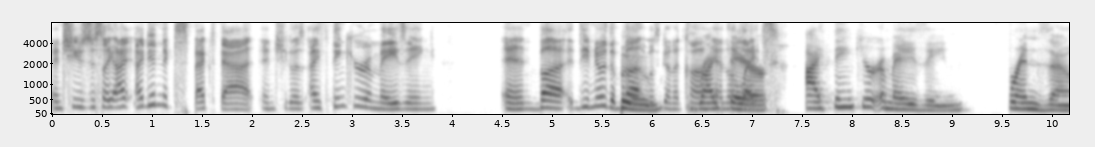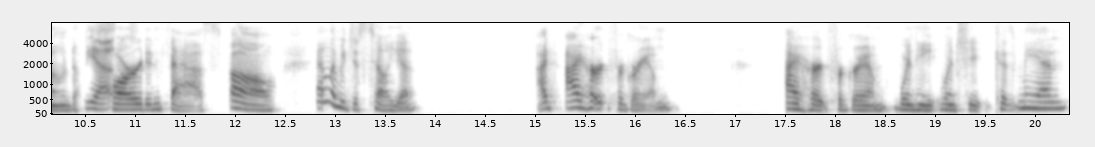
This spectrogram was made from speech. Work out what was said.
And she's just like, I, I didn't expect that. And she goes, I think you're amazing. And but you know the butt was gonna come Right the there. I think you're amazing. Friend zoned Yeah. hard and fast. Oh, and let me just tell you, I I hurt for Graham. I hurt for Graham when he when she because man,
